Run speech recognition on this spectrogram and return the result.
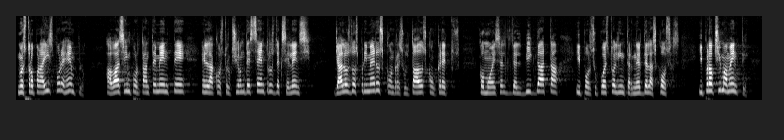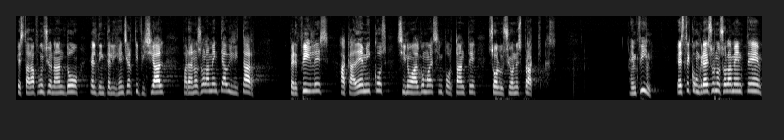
Nuestro país, por ejemplo, avanza importantemente en la construcción de centros de excelencia, ya los dos primeros con resultados concretos, como es el del Big Data y por supuesto el Internet de las Cosas. Y próximamente estará funcionando el de inteligencia artificial para no solamente habilitar perfiles académicos, sino algo más importante, soluciones prácticas. En fin, este Congreso no solamente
